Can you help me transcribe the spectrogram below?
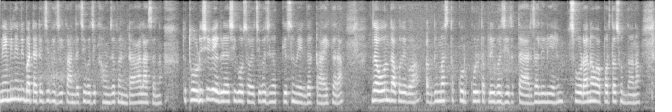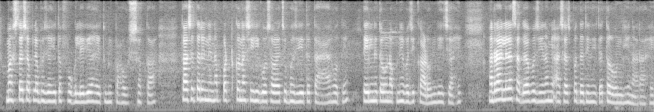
नेहमी नेहमी बटाट्याची भजी कांद्याची भजी खाऊन जर कंटाळा आला असेल ना तर थोडीशी वेगळी अशी गोसाळ्याची भजी नक्कीच तुम्ही एकदा ट्राय करा. जाऊन दाखवते बघा अगदी मस्त कुरकुरीत आपली भजी इथं तयार झालेली आहे. सोडा न वापरता सुद्धा ना मस्त अशी आपल्या भजी इथं फुगलेली आहे तुम्ही पाहू शकता. तर अशा तऱ्हेने ना पटकन अशी ही गोसावळ्याची भजी इथं तयार होते. तेल नितळून आपण ही भजी काढून घ्यायची आहे. आणि राहिलेल्या सगळ्या भजीना मी अशाच पद्धतीने इथे तळून घेणार आहे.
